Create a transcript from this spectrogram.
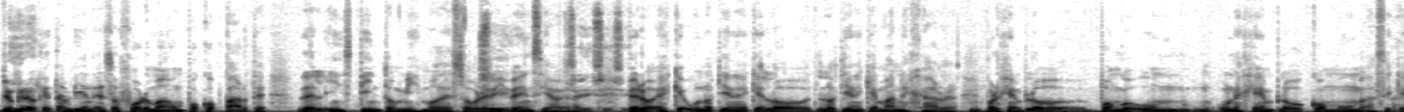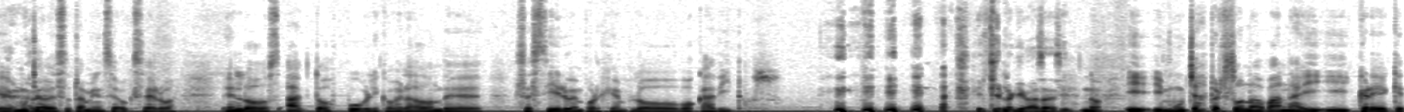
Yo creo que también eso forma un poco parte del instinto mismo de sobrevivencia, ¿verdad? Sí, sí, sí. Pero es que uno tiene que lo, lo tiene que manejar, ¿verdad? Por ejemplo, pongo un, un, ejemplo común, así que muchas veces también se observa en los actos públicos, ¿verdad? Donde se sirven, por ejemplo, bocaditos. ¿Qué es lo que vas a decir? No, y, y muchas personas van ahí y creen que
